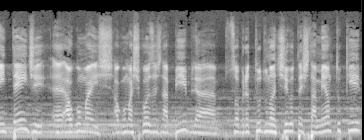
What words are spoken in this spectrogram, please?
entende é, algumas, algumas coisas na Bíblia, sobretudo no Antigo Testamento, que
